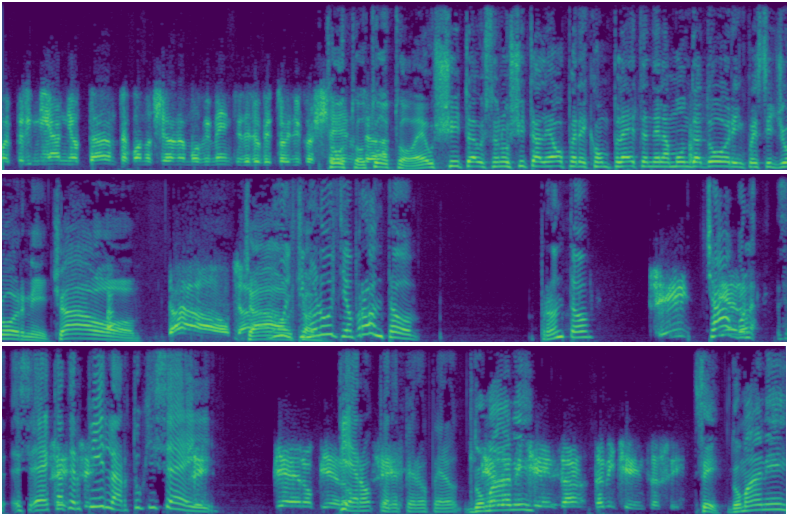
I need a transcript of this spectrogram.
ai primi anni Ottanta quando c'erano i movimenti degli obiettori di coscienza Tutto, tutto. È uscita, sono uscite le opere complete nella Mondadori in questi giorni. Ciao. ciao ciao, Ciao. l'ultimo, ciao. l'ultimo, pronto? Pronto? Sì? Ciao, buona- è Caterpillar, tu chi sei? Sì. Piero, Piero. Piero, sì. Piero, Piero, Piero. Piero da Domani? Vicenza, da Vicenza, sì. Sì, domani?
